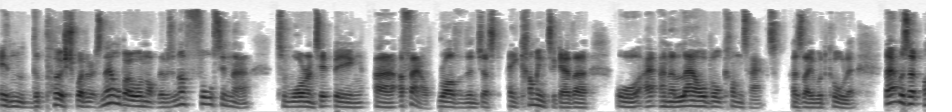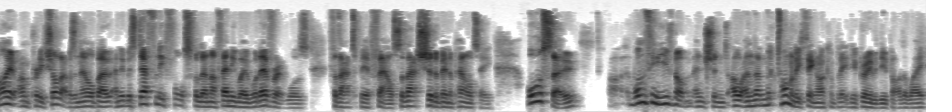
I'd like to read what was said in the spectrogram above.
in the push, whether it's an elbow or not. There was enough force in that to warrant it being uh, a foul rather than just a coming together or a, an allowable contact, as they would call it. That was a, I, I'm pretty sure that was an elbow, and it was definitely forceful enough anyway, whatever it was, for that to be a foul. So that should have been a penalty. Also, uh, one thing you've not mentioned, oh, and the McTominay thing, I completely agree with you, by the way.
